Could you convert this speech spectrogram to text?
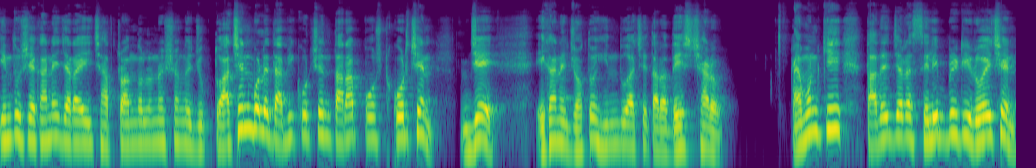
কিন্তু সেখানে যারা এই ছাত্র আন্দোলনের সঙ্গে যুক্ত আছেন বলে দাবি করছেন, তারা পোস্ট করছেন যে, এখানে যত হিন্দু আছে তারা দেশ ছাড়ো। এমনকি তাদের যারা সেলিব্রিটি রয়েছেন,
